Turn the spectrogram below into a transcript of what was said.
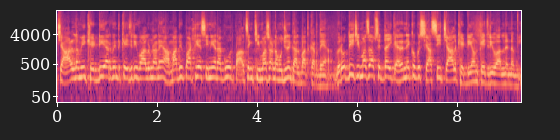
ਚਾਲ ਨਵੀਂ ਖੇਡੀ ਅਰਵਿੰਦ ਕੇਜਰੀਵਾਲ, ਉਹਨਾਂ ਨੇ ਆਮ ਆਦਮੀ ਪਾਰਟੀ ਦੇ ਸੀਨੀਅਰ ਆਗੂ ਹਰਪਾਲ ਸਿੰਘ ਚੀਮਾ ਸਾਹਿਬ ਨਾਲ ਮੁਝੇ ਗੱਲਬਾਤ ਕਰਦੇ ਆ ਵਿਰੋਧੀ ਚੀਮਾ ਸਾਹਿਬ ਸਿੱਧਾ ਹੀ ਕਹਿ ਰਹੇ ਨੇ ਕਿ ਕੋਈ ਸਿਆਸੀ ਚਾਲ ਖੇਡੀ ਹੁਣ ਕੇਜਰੀਵਾਲ ਨੇ ਨਵੀਂ।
